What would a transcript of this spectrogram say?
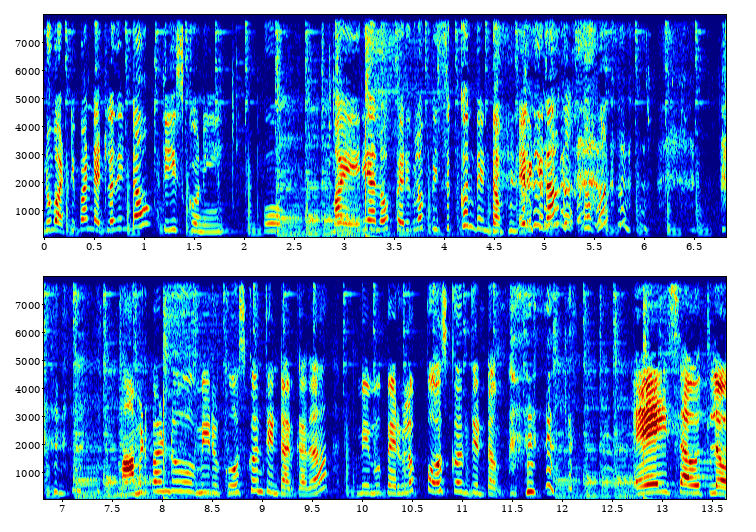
నువ్వు అట్టి పండు ఎట్లా తింటావు? తీసుకొని. ఓ మా ఏరియాలో పెరుగులో పిసుక్కొని తింటాం. ఎరికనా? మామిడి పండు మీరు కోసుకొని తింటారు కదా మేము పెరుగులో పోసుకొని తింటాం. ఏ సౌత్లో.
